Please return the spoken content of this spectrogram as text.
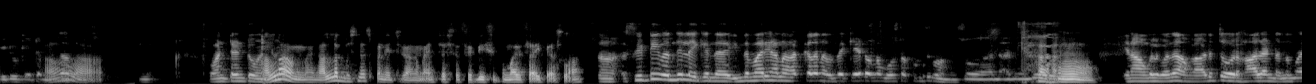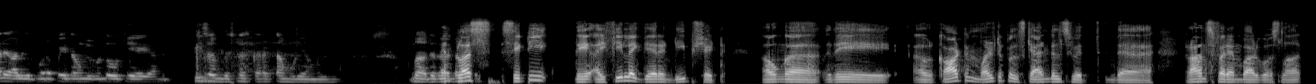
we do get him. ஆ, 110 to 120. நல்லா நல்ல பிசினஸ் பண்ணி வச்சிருக்காங்க மேன்செஸ்டர் சிட்டி இந்த மாதிரி ஸ்ட்ரைக்கர்ஸ்லாம் சிட்டி வந்து லைக் இந்த இந்த மாதிரியான ஆட்களை நம்ம போய் கேட்டோம்னா மோஸ்டா கொடுத்துருவாங்க. சோ அது வந்து ஏன்னா அவங்களுக்கு வந்து அவங்க அடுத்த ஒரு ஹாலண்ட் அந்த மாதிரி ஆளுக்கு போறப்ப இது அவங்களுக்கு வந்து ஓகே அந்த பீஸ் ஆஃப் பிசினஸ் கரெக்டா முடியும் அவங்களுக்கு. But அது And correct ஆ- plus, City, they I feel அவங்க they have gotten multiple scandals with இந்த டிரான்ஸ்ஃபர் எம்பார்கோஸ்லாம்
